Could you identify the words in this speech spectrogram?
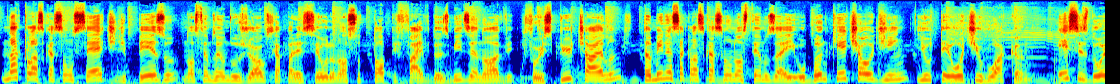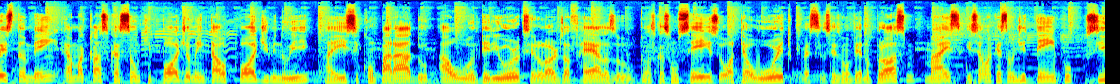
Na classificação 7 de peso, nós temos aí um dos jogos que apareceu no nosso Top 5 2019, que foi o Spirit Island. Também nessa classificação nós temos aí o Banquete Odin e o Teotihuacan. Esses dois também é uma classificação que pode aumentar ou pode diminuir, aí se comparado ao anterior, que seria o Lords of Hellas, ou classificação 6, ou até o 8, que vocês vão ver no próximo, mas isso é uma questão de tempo. Se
